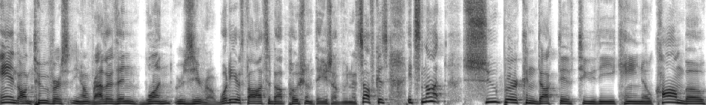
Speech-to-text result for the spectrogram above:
and on two versus, you know, rather than one or zero. What are your thoughts about Potion of Deja Vu in itself? Because it's not super conductive to the Kano combo,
